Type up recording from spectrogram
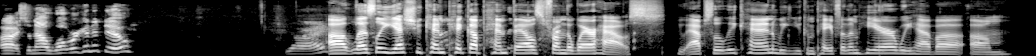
All right, so now what we're going to do. You all right? Uh, Leslie, yes, you can pick up hemp bales from the warehouse. You absolutely can. We you can pay for them here. We have a um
